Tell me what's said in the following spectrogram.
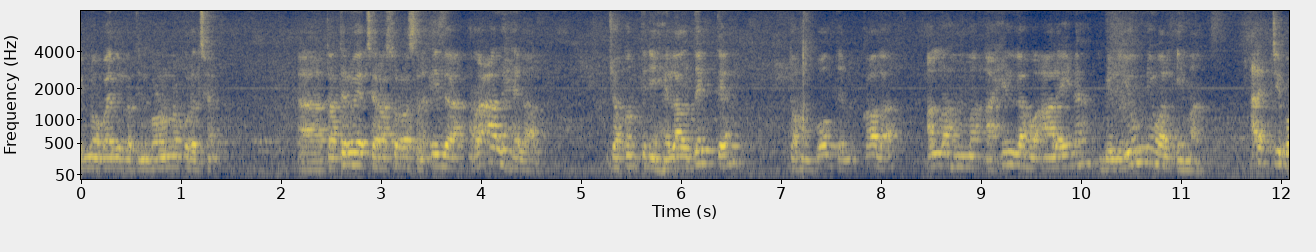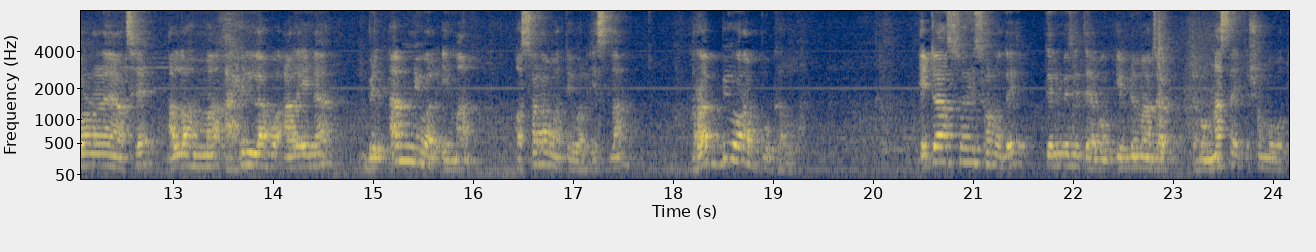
ইবনে ওবায়দুল্লাহ তিনি বর্ণনা করেছেন। তাতে রয়েছে রাসুল্লাহ সাল্লাম ইজা রাআল হেলাল যখন তিনি হেলাল দেখতেন, তখন বলতেন কলা আল্লাহুম্মা আহিল্লাহ আলাইনা বিল ইউমনি ওয়াল ইমান আরেকটি বর্ণনায় আছে, আল্লাহুম্মা আহিল্লাহ আলাইনা বিল আমনি ওয়াল ইমান ওয়া সালামাতি ওয়াল ইসলাম, রাব্বি ওয়া রাব্বুকাল্লাহ এটা সহি সনদে তিরমিজিতে এবং ইবনে মাজাহ এবং নাসাইতে সম্ভবত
